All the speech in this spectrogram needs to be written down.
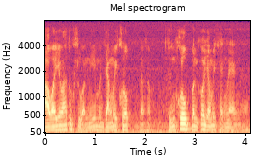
อาวัยวะทุกส่วนนี้มันยังไม่ครบนะครับ ถึงครบมันก็ยังไม่แข็งแรงนะฮะ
